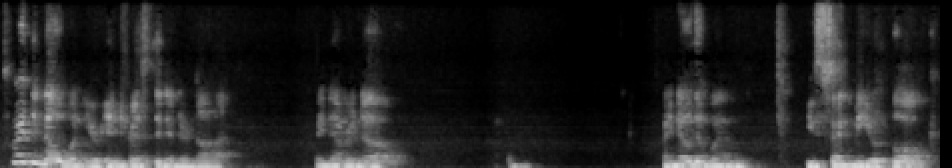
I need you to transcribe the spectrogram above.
It's hard to know what you're interested in or not. I never know. I know that when you send me your book,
